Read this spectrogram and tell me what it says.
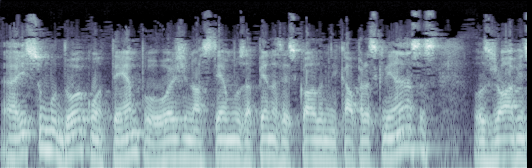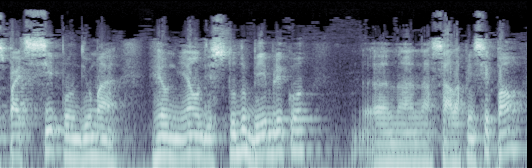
Ah, isso mudou com o tempo. Hoje nós temos apenas a escola dominical para as crianças. Os jovens participam de uma reunião de estudo bíblico ah, na, na sala principal,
